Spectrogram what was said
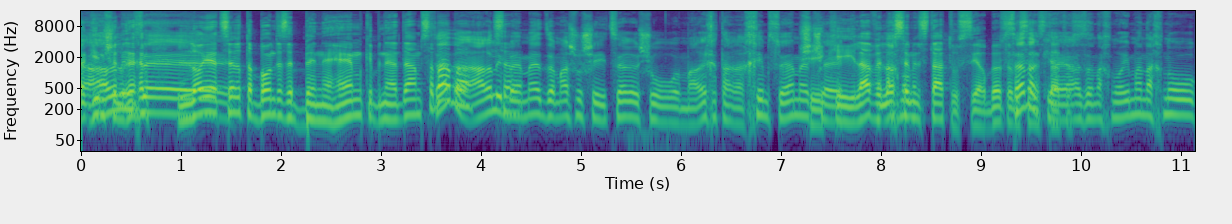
המותגים של הארלי רכב זה- לא ייצר את הבונד הזה ביניהם כבני אדם, סבבה. בסדר, ארלי בסדר. באמת זה משהו שייצר איזשהו מערכת ערכים מסוימת. שהיא ש- קהילה ולא אנחנו- סמל סטטוס, היא הרבה יותר בסדר, מסמל כי אז סטטוס. אנחנו, אם אנחנו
